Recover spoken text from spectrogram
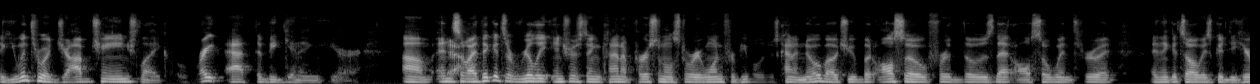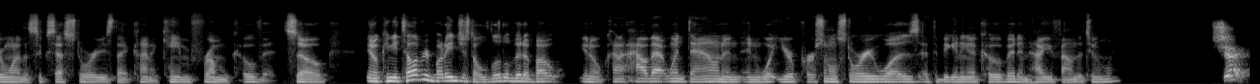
like you went through a job change like right at the beginning here. Um, and yeah. so I think it's a really interesting kind of personal story, one for people to just kind of know about you, but also for those that also went through it. I think it's always good to hear one of the success stories that kind of came from COVID. So, you know, can you tell everybody just a little bit about, you know, kind of how that went down and, and what your personal story was at the beginning of COVID and how you found Attunely? Sure.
